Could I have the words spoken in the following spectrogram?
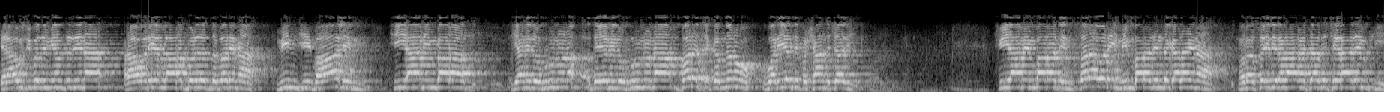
چراوزی بده میان ته دینا راوري الله رب العزت دبرنا من جبال فيها من بارات یعنی د غرونو نه د یعنی د غرونو نه بر چې کمندنو وریځ په شان د چاري فیا من بارادین سراوری من بارادین د ګلاینا نو رسې دی لاره چا د چیرې دیو کی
